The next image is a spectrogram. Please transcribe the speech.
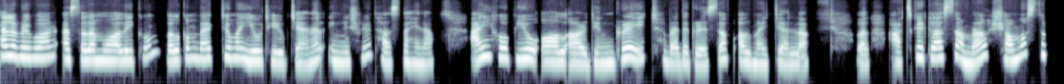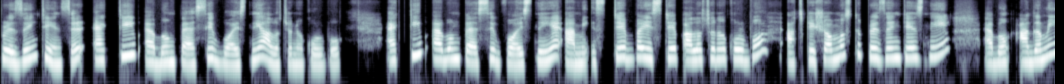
Hello everyone, Assalamu alaikum. Welcome back to my YouTube channel English with Hasnahina. I hope you all are doing great by the grace of Almighty Allah. Well, আজকের ক্লাসে আমরা সমস্ত প্রেজেন্ট টেন্সের অ্যাক্টিভ এবং প্যাসিভ ভয়েস নিয়ে আলোচনা করব অ্যাক্টিভ এবং প্যাসিভ ভয়েস নিয়ে আমি স্টেপ বাই স্টেপ আলোচনা করব আজকে সমস্ত প্রেজেন্ট টেন্স নিয়ে এবং আগামী,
